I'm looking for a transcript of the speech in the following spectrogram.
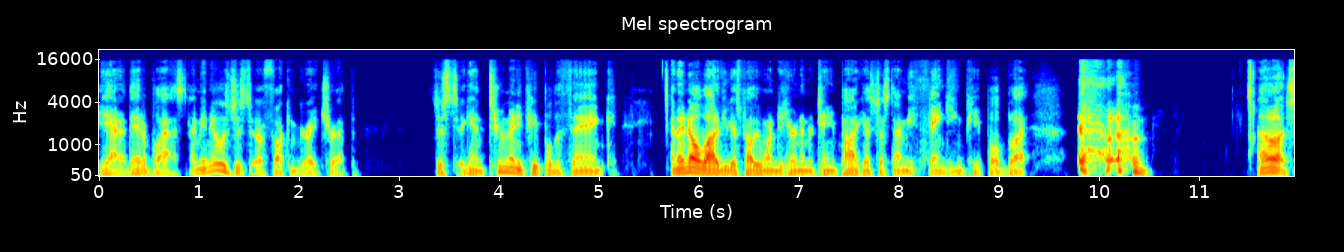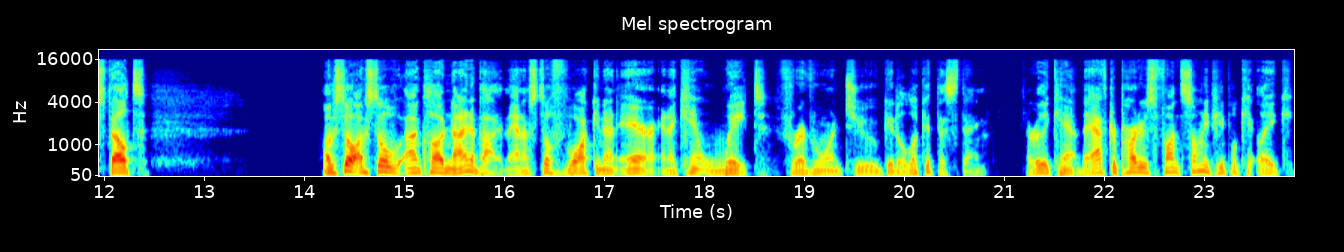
yeah, they had a blast. I mean, it was just a fucking great trip. Just again, too many people to thank. And I know a lot of you guys probably wanted to hear an entertaining podcast, just not me thanking people, but I don't know. It just felt I'm still I'm still on cloud nine about it, man. I'm still walking on air, and I can't wait for everyone to get a look at this thing. I really can't. The after party was fun. So many people like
